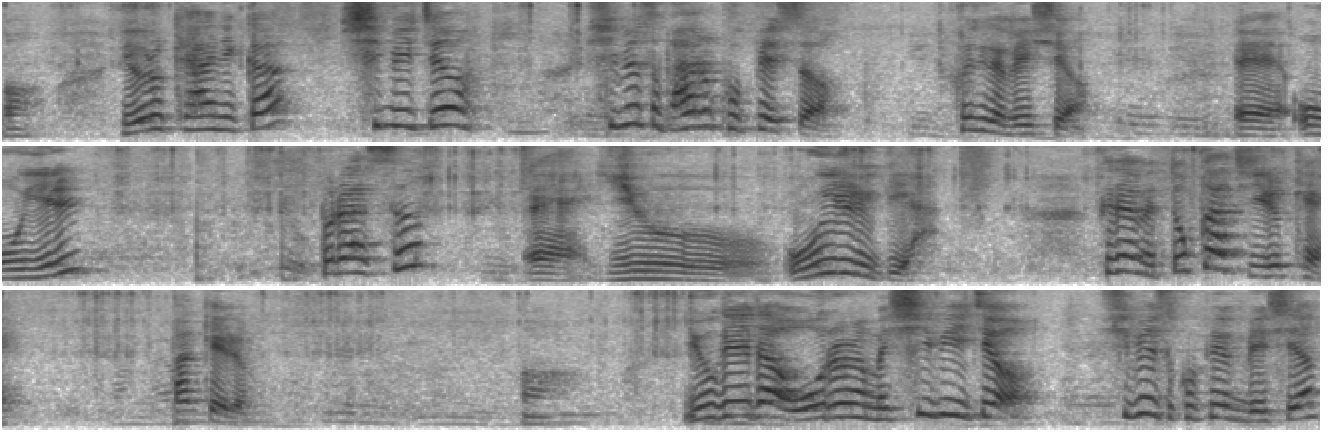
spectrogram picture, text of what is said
어. 이렇게 하니까 10이죠? 10에서 바로 곱했어. 그러니까 몇이요? 예, 5, 1 플러스 예, 6. 5, 1, 6이야. 그 다음에 똑같이 이렇게 밖에로. 어. 6에다 5를 하면 10이죠? 10에서 곱하면 몇이야?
